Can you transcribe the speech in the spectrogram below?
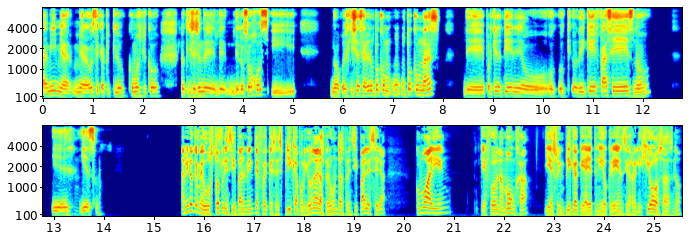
A mí me, me agradó este capítulo, cómo explicó la utilización de, de, de, los ojos y, no, pues quisiera saber un poco, un poco más de por qué lo tiene o, o, o de qué fase es, ¿no? Y, y eso. A mí lo que me gustó principalmente fue que se explica, porque una de las preguntas principales era cómo alguien que fue una monja, y eso implica que haya tenido creencias religiosas, ¿no?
